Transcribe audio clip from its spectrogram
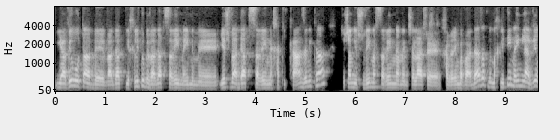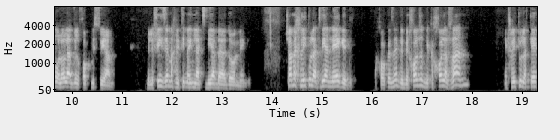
יעבירו אותה בוועדת, יחליטו בוועדת שרים האם הם... אה, יש ועדת שרים לחקיקה, זה נקרא, ששם יושבים השרים מהממשלה שחברים בוועדה הזאת, ומחליטים האם להעביר או לא להעביר חוק מסוים. ולפי זה מחליטים האם להצביע בעדו או נגד. שם החליטו להצביע נגד החוק הזה, ובכל זאת, בכחול לבן, החליטו לתת...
